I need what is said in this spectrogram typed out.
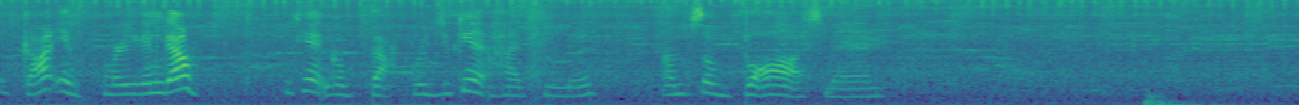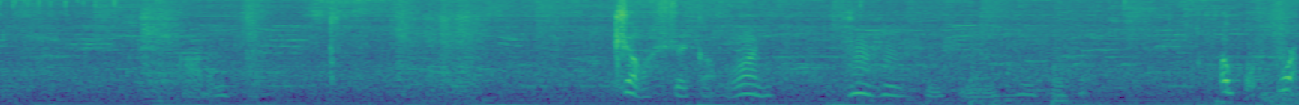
I got you. Where are you gonna go? You can't go backwards. You can't hide from me. I'm so boss, man. Got him. Gosh, I got one. oh crap!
